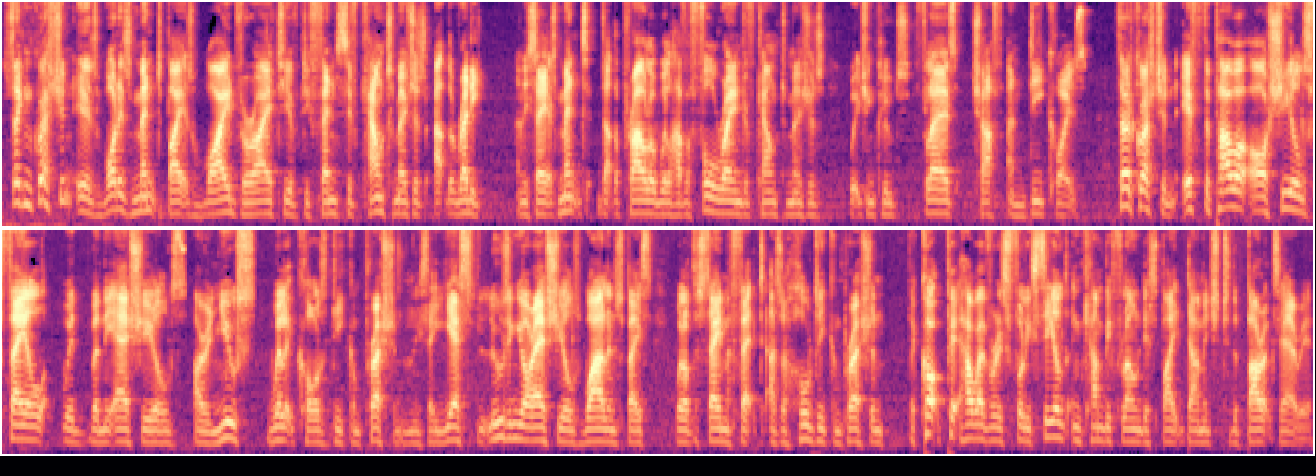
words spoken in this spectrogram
Second question is what is meant by its wide variety of defensive countermeasures at the ready? And they say it's meant that the Prowler will have a full range of countermeasures, which includes flares, chaff, and decoys. Third question If the power or shields fail with when the air shields are in use, will it cause decompression? And they say yes, losing your air shields while in space will have the same effect as a hull decompression. The cockpit, however, is fully sealed and can be flown despite damage to the barracks area.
